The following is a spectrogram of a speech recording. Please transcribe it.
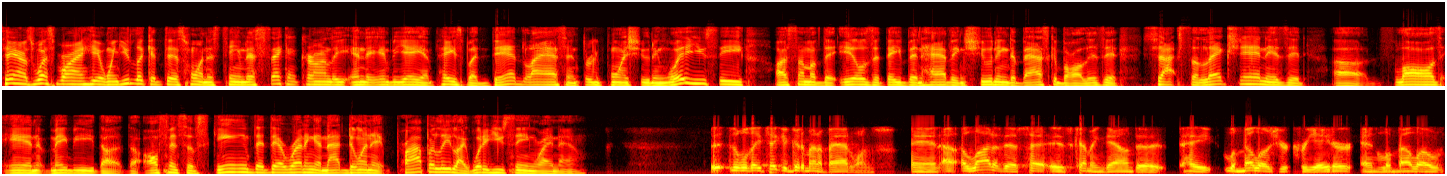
Terrence Wes Bryant here. When you look at this Hornets team, they're second currently in the NBA in pace, but dead last in three point shooting. What do you see are some of the ills that they've been having shooting the basketball? Is it shot selection? Is it uh, flaws in maybe the the offensive scheme that they're running and not doing it properly? Like, what are you seeing right now? Well, they take a good amount of bad ones. And a, lot of this is coming down to, hey, LaMelo's your creator, and LaMelo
